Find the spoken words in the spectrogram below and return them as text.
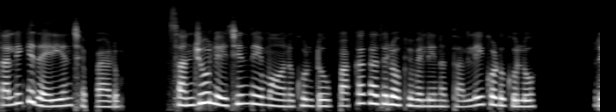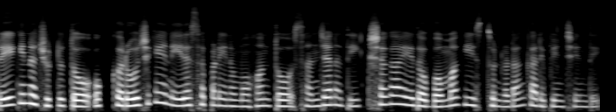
తల్లికి ధైర్యం చెప్పాడు. సంజు లేచిందేమో అనుకుంటూ పక్క గదిలోకి వెళ్ళిన తల్లి కొడుకులు రేగిన జుట్టుతో ఒక్క రోజుకే నీరసపడిన మొహంతో సంజన దీక్షగా ఏదో బొమ్మ గీస్తుండడం కనిపించింది.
